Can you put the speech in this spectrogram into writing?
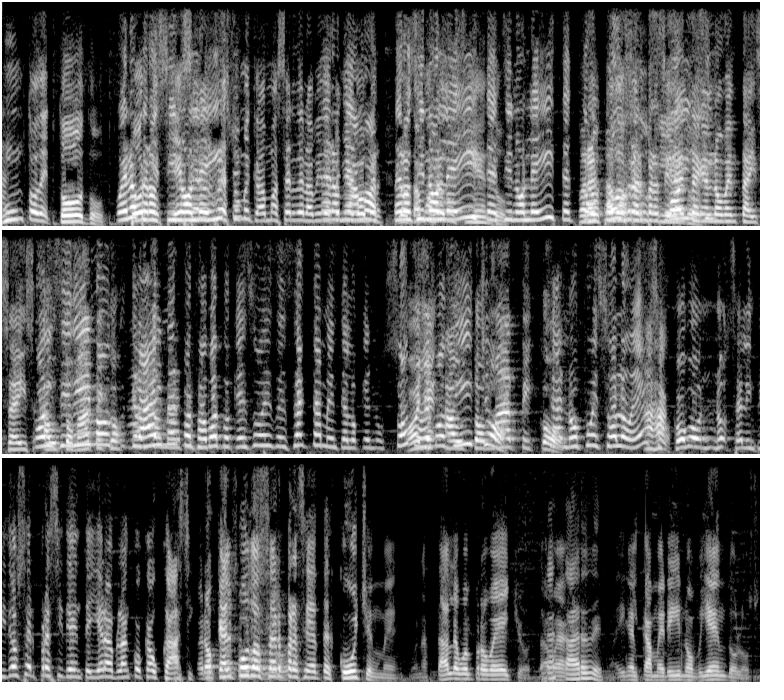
conjunto de todo. Bueno, pero si no ese es el leíste- resumen que vamos a hacer de la vida Pero de mi Peña amor, Gómez, pero si estamos no leíste, si no leíste, Pero él todo pudo ser presidente en el Coinci- 96 Coincidimos, automático. Grimer, por favor, porque eso es exactamente lo que nosotros Oye, hemos automático. dicho. O sea, no fue solo eso. A Jacobo no, se le impidió ser presidente y era blanco caucásico. Pero que él pudo ser presidente, escúchenme. Buenas tardes, buen provecho. Estaba Buenas tardes. Ahí en el camerino viéndolos.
